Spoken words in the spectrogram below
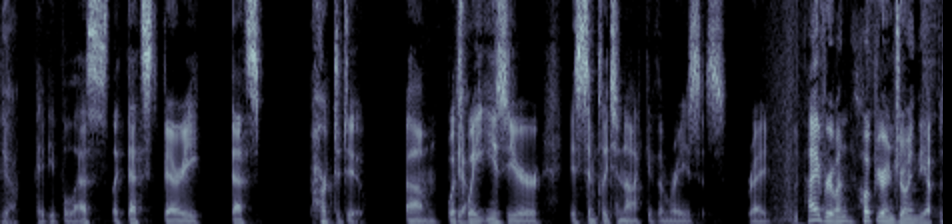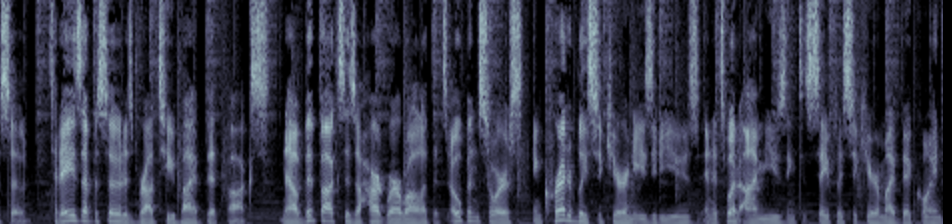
Yeah. pay people less like that's very that's hard to do um what's Yeah. way easier is simply to not give them raises right? Hi, everyone. Hope you're enjoying the episode. Today's episode is brought to you by Bitbox. Now, Bitbox is a hardware wallet that's open source, incredibly secure, and easy to use, and it's what I'm using to safely secure my Bitcoin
